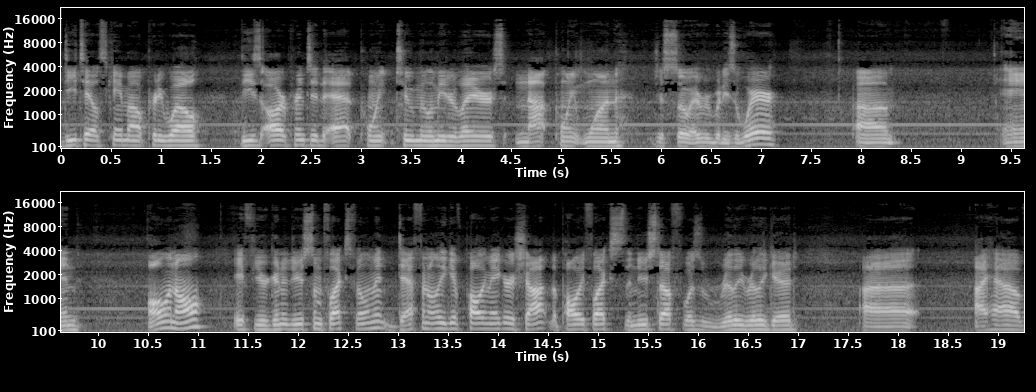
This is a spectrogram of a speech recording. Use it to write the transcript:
Details came out pretty well. These are printed at 0.2 millimeter layers, not 0.1, just so everybody's aware. Um, and all in all, if you're going to do some flex filament, definitely give Polymaker a shot. The Polyflex, the new stuff, was really, really good. Uh, I have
